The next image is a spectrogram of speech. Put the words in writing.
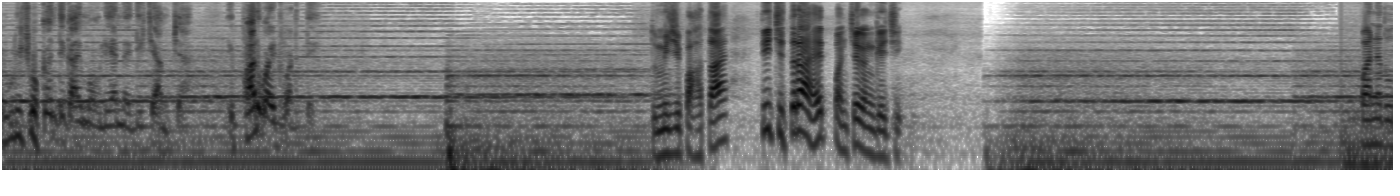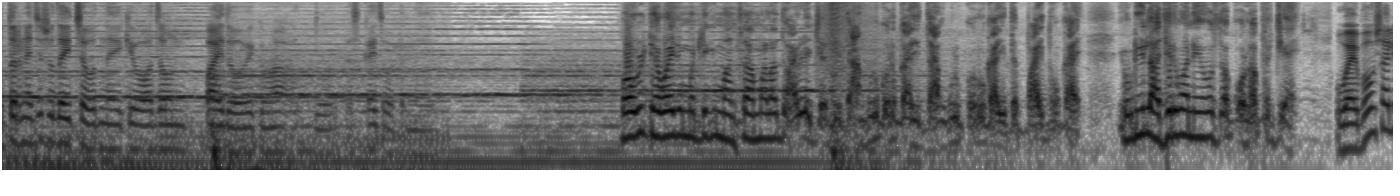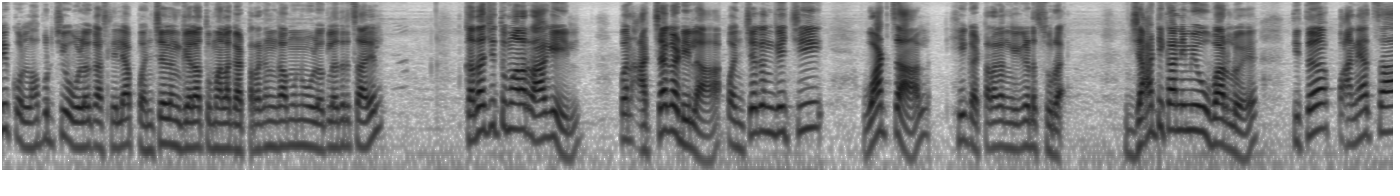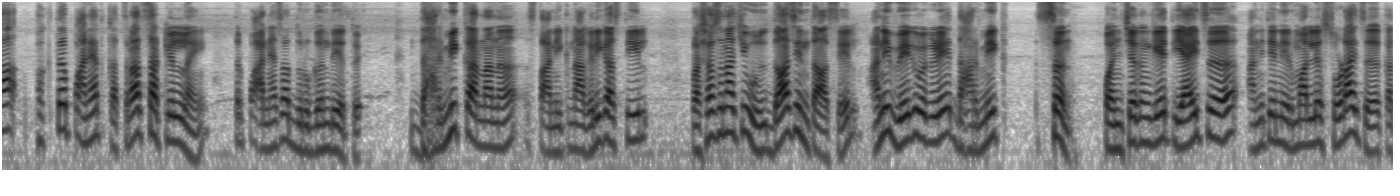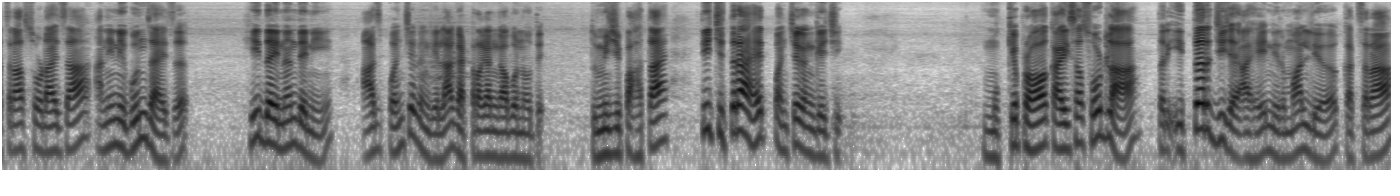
एवढी शोकांतिक आहे माऊली या नदीची आमच्या? हे फार वाईट वाटते तुम्ही जी पाहताय ती चित्र आहेत पंचगंगेची. पाण्यात उतरण्याची सुद्धा इच्छा होत नाही किंवा जाऊन पाय धुवावे किंवा हात धुवावे असं काहीच वाटत नाही. पाऊल ठेवायचं म्हटलं की माणसं आम्हाला जाळल्याच्या इथं आंघोळ करू काय इथं आंघोळ करू काय इथं पाय धो काय. एवढी लाजीरवाणी व्यवस्था कोल्हापूरची आहे. वैभवशाली कोल्हापूरची ओळख असलेल्या पंचगंगेला तुम्हाला गटारगंगा म्हणून ओळखलं तर चालेल. कदाचित तुम्हाला राग येईल पण आजच्या घडीला पंचगंगेची वाटचाल ही गटारगंगेकडे सुरू आहे. ज्या ठिकाणी मी उभारलो आहे तिथं पाण्याचा फक्त पाण्यात कचराच साठलेला नाही तर पाण्याचा दुर्गंध येतो आहे धार्मिक कारणानं स्थानिक नागरिक असतील प्रशासनाची उदासीनता असेल आणि वेगवेगळे धार्मिक सण पंचगंगेत यायचं आणि ते निर्माल्य सोडायचं कचरा सोडायचा आणि निघून जायचं ही दैनंदिनी आज पंचगंगेला गटारगंगा बनवते. तुम्ही जी पाहताय ती चित्र आहेत पंचगंगेची. मुख्य प्रवाह काहीसा सोडला तर इतर जी आहे निर्माल्य कचरा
